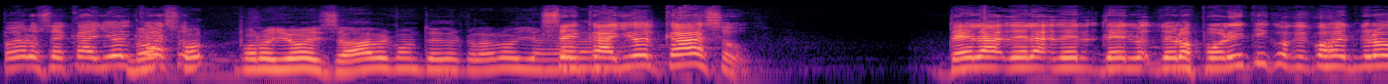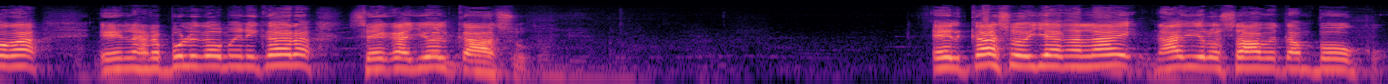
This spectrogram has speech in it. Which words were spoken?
pero se cayó el No, caso. pero, Joel sabe cuánto declaró Jean Se Alain. cayó el caso. De, la- de la- de- de lo- de los políticos que cogen droga en la República Dominicana, se cayó el caso. El caso de Jean Alain, nadie lo sabe tampoco.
